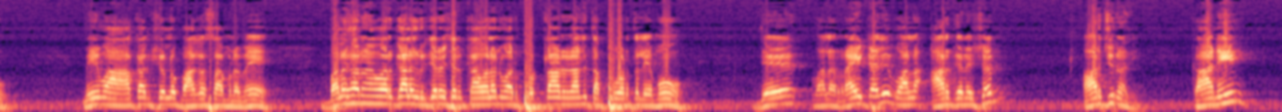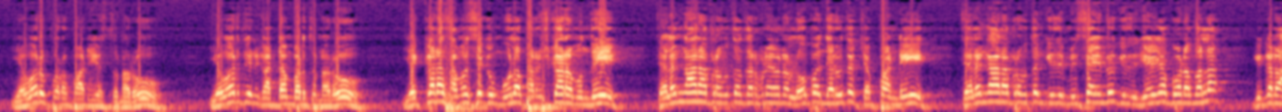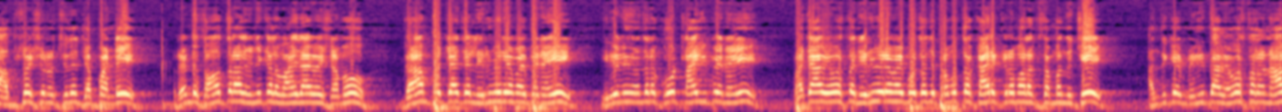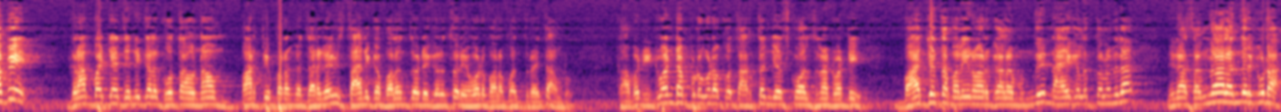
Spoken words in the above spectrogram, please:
మేము ఆ ఆకాంక్షల్లో భాగస్వాములమే. బలహీన వర్గాలకు రిజర్వేషన్ కావాలని వారు పొట్లాడడాన్ని తప్పుపడతలేము. దే వాళ్ళ రైట్ అది వాళ్ళ ఆర్గనైజేషన్ ఆర్జున్ అది కానీ ఎవరు పొరపాటు చేస్తున్నారు? ఎవరు దీనికి అడ్డం పడుతున్నారు? ఎక్కడ సమస్యకు మూల పరిష్కారం ఉంది? తెలంగాణ ప్రభుత్వం తరఫున ఏమైనా లోపం జరిగితే చెప్పండి. తెలంగాణ ప్రభుత్వం ఇది మిస్ అయిందో ఇది చేయకపోవడం వల్ల ఇక్కడ అబ్సెషన్ వచ్చిందని చెప్పండి. రెండు సంవత్సరాలు ఎన్నికలు వాయిదా వేసినాము. గ్రామ పంచాయతీలు నిర్వీర్యం అయిపోయినాయి ఎనిమిది వందల కోట్లు ఆగిపోయినాయి. ప్రజా వ్యవస్థ నిర్వీర్యమైపోతుంది ప్రభుత్వ కార్యక్రమాలకు సంబంధించి. అందుకే మిగతా వ్యవస్థలను ఆపి గ్రామ పంచాయతీ ఎన్నికలకు పోతా ఉన్నాం. పార్టీ పరంగా జరగవి స్థానిక బలంతో గెలుస్తారు. ఎవడు బలవంతుడు అయితే అల్లు కాబట్టి ఇటువంటప్పుడు కూడా కొంత అర్థం చేసుకోవాల్సినటువంటి బాధ్యత బలహీన వర్గాల ఉంది నాయకత్వం మీద నేను ఆ సంఘాలందరికీ కూడా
